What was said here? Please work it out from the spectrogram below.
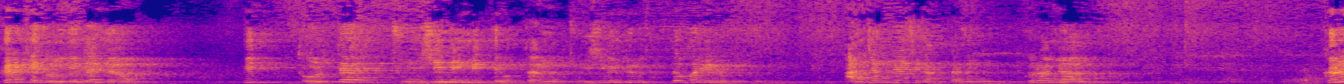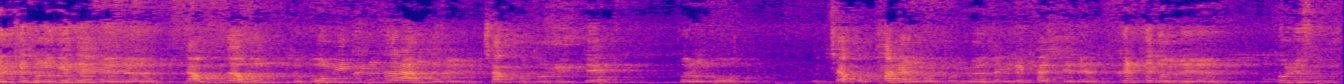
그렇게 돌게 되면, 돌 때 중심이 밑에 없다는 거예요. 중심이 위로 떠버리는 거거든요. 안정되지가 않다는 거예요. 그러면, 그렇게 돌게 되면은, 나보다 몸 이 큰 사람들을 자꾸 돌릴 때, 또는 뭐, 자꾸 팔을 뭐 돌면서 이렇게 할 때는, 그렇게 돌면은 돌릴 수 없어요.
